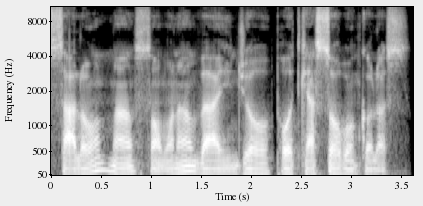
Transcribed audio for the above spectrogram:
سلام من سامانم و اینجا پادکست سابان کالاست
